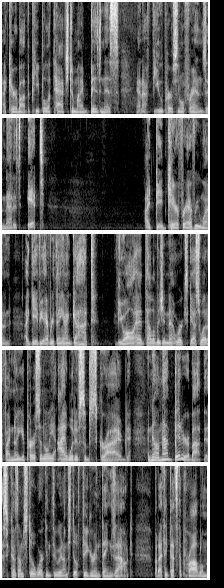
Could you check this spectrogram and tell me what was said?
I care about the people attached to my business and a few personal friends, and that is it. I did care for everyone. I gave you everything I got. If you all had television networks, guess what? If I know you personally, I would have subscribed. And no, I'm not bitter about this because I'm still working through it. I'm still figuring things out. But I think that's the problem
